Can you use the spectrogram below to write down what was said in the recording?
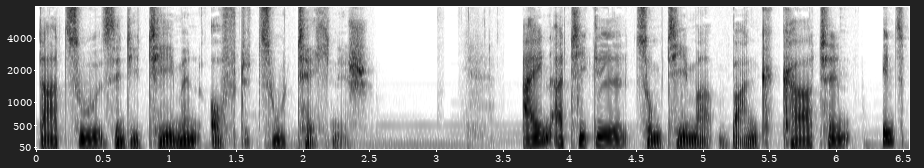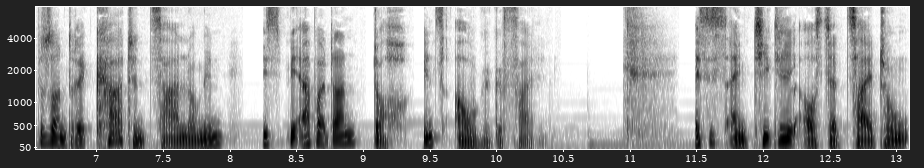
Dazu sind die Themen oft zu technisch. Ein Artikel zum Thema Bankkarten, insbesondere Kartenzahlungen, ist mir aber dann doch ins Auge gefallen. Es ist ein Artikel aus der Zeitung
